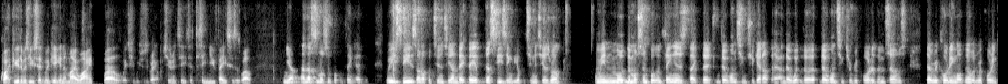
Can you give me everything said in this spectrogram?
quite a few of them, as you said, were gigging at my wine as well, which which was a great opportunity to, to see new faces as well. Yeah, and that's the most important thing. We seize an opportunity, and they they they're seizing the opportunity as well. I mean, mo- the most important thing is like they're they're wanting to get out there, and they're they're, they're wanting to record it themselves. They're recording, no, recording,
